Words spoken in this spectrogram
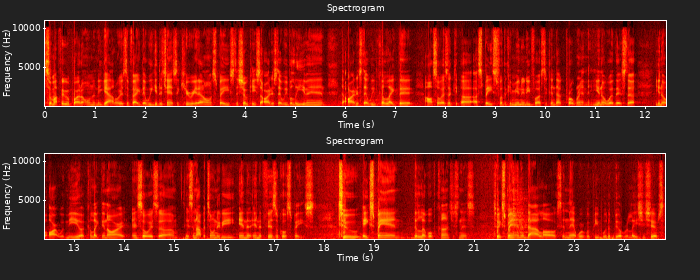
so my favorite part of owning the gallery is the fact that we get the chance to curate our own space, to showcase the artists that we believe in, the artists that we've collected, also as a, uh, a space for the community for us to conduct programming, you know, whether it's the, you know, art with me or collecting art. And so it's, um, it's an opportunity in the, in the physical space to expand the level of consciousness, to expand the dialogues, to network with people, to build relationships,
